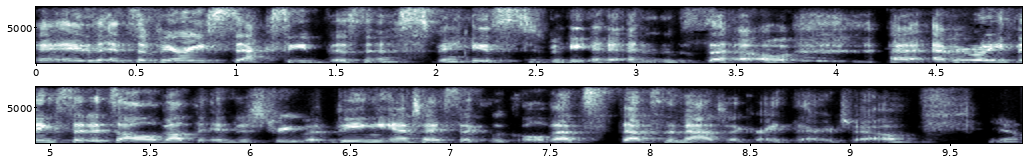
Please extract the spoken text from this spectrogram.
it's a very sexy business space to be in. So uh, everybody thinks that it's all about the industry, but being anti-cyclical that's that's the magic right there, Joe. Yeah.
